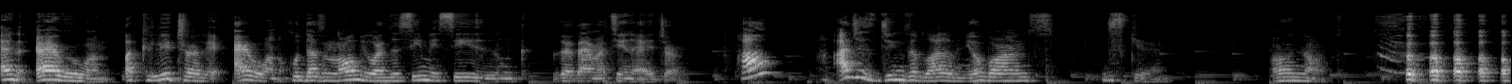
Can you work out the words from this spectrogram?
And everyone, like literally everyone who doesn't know me when they see me think that I'm a teenager. How? I just drink the blood of newborns. Just kidding. Or not.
